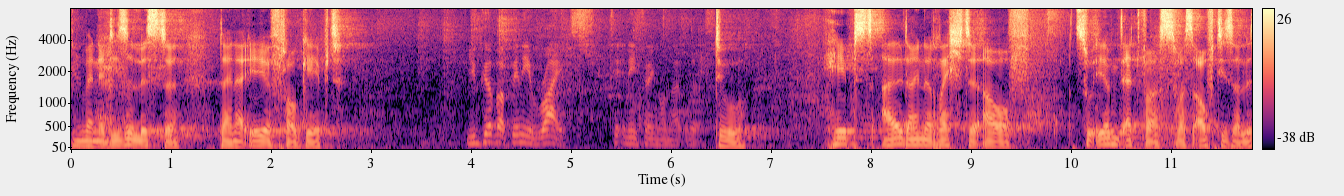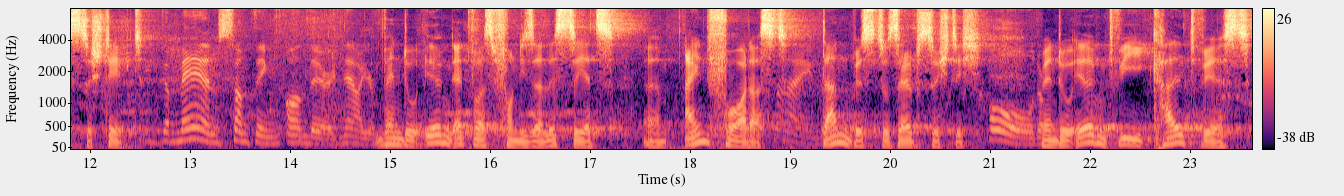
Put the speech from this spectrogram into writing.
Und wenn ihr diese Liste deiner Ehefrau gebt, du hebst all deine Rechte auf zu irgendetwas, was auf dieser Liste steht. Wenn du irgendetwas von dieser Liste jetzt ähm, einforderst, dann bist du selbstsüchtig. Wenn du irgendwie kalt wirst,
